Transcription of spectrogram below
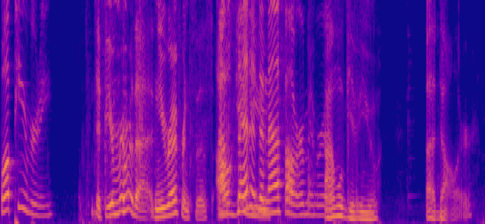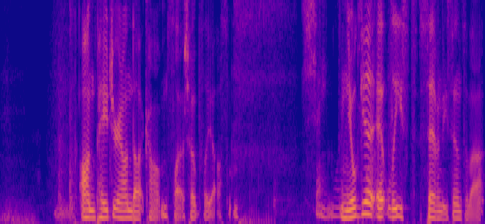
What puberty? if you remember that and you reference this, I've I'll said it you, enough. I'll remember it. I will give you a dollar on Patreon.com slash Hopefully Awesome. Shameless. And you'll get at least 70 cents of that.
